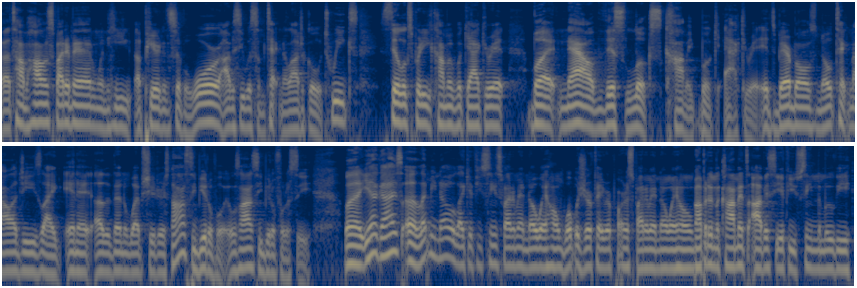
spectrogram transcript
uh, Tom Holland Spider Man when he appeared in Civil War, obviously with some technological tweaks, still looks pretty comic book accurate. But now this looks comic book accurate. It's bare bones, no technologies like in it other than the web shooters. Honestly beautiful. It was honestly beautiful to see. But yeah, guys, uh, let me know like if you've seen Spider Man No Way Home. What was your favorite part of Spider Man No Way Home? Drop it in the comments. Obviously, if you've seen the movie,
